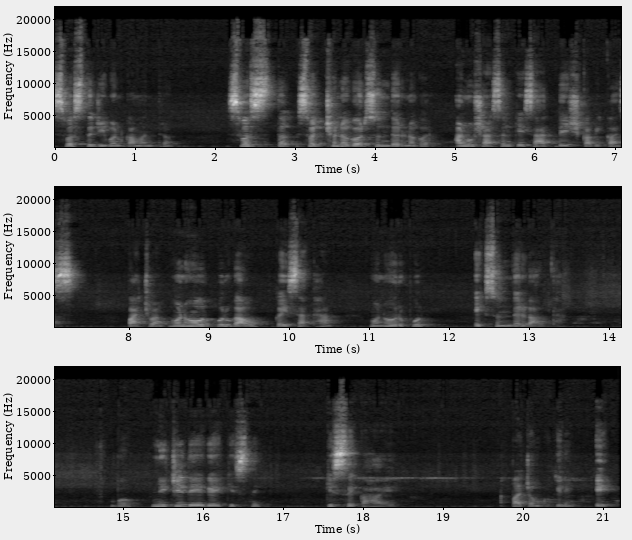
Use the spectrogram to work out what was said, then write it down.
स्वस्थ जीवन का मंत्र, स्वस्थ, स्वच्छ नगर, सुंदर नगर, अनुशासन के साथ देश का विकास पाचवा मनोहरपुर गाव कैसा था? मनोहरपुर एक सुंदर गाव था। ब नीचे दिए गए किसने? किससे कहा है? पाँच अंकों के लिए। एक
